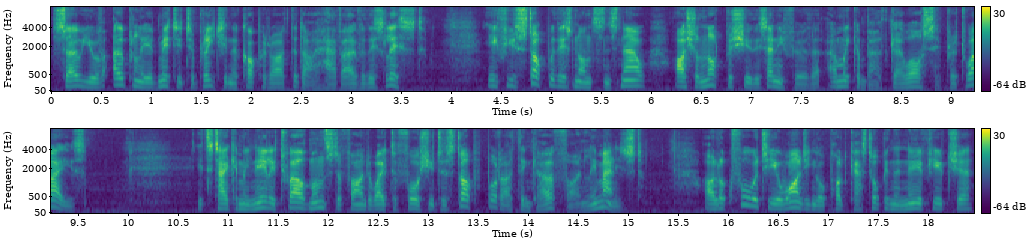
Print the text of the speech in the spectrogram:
So you have openly admitted to breaching the copyright that I have over this list. If you stop with this nonsense now, I shall not pursue this any further and we can both go our separate ways. It's taken me nearly 12 months to find a way to force you to stop, but I think I have finally managed. I look forward to you winding your podcast up in the near future.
